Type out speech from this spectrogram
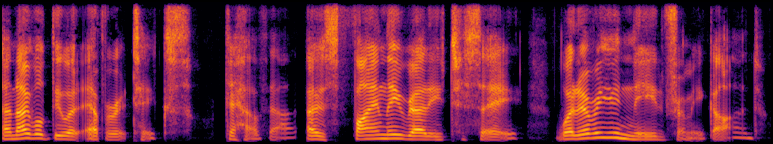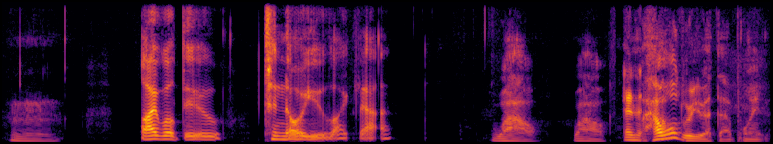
And I will do whatever it takes to have that. I was finally ready to say, whatever you need from me, God, hmm. I will do to know you like that. Wow. Wow. And how old were you at that point?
